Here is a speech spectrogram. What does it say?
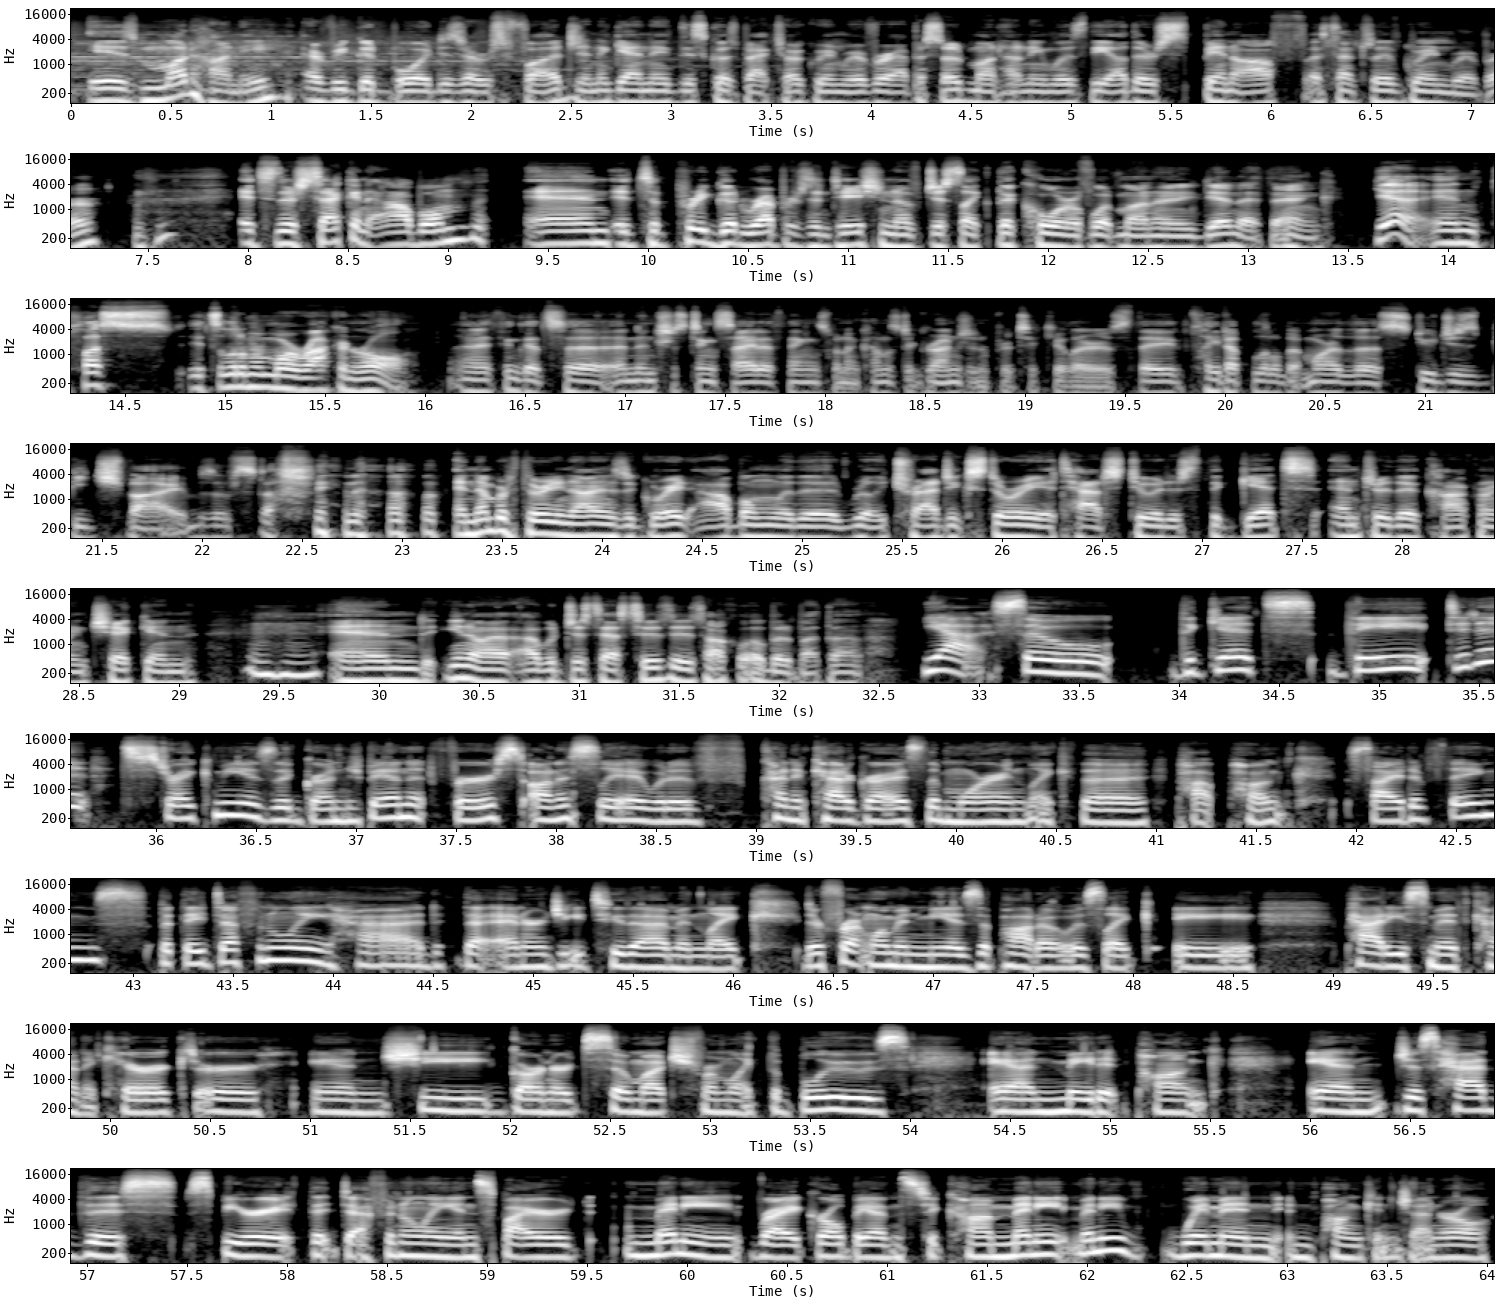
is Mudhoney. Every good boy deserves fudge. And again, this goes back to our Green River episode. Mudhoney was the other spin off, essentially, of Green River. Mm-hmm. It's their second album, and it's a pretty good representation of just like the core of what Mudhoney did, I think. Yeah, and plus it's a little bit more rock and roll, and I think that's a, an interesting side of things when it comes to grunge in particular. Is they played up a little bit more of the Stooges beach vibes of stuff, you know. And number 39 is a great album with a really tragic story attached to it. It's The Gits, Enter the Conquering Chicken. Mm-hmm. And, you know, I, I would just ask Suzy to talk a little bit about that. Yeah, so the Gits, they didn't strike me as a grunge band at first. Honestly, I would have kind of categorized them more in like the pop punk side of things, but they definitely had that energy to them. And like their front woman, Mia Zapata, was like a Patti Smith kind of character, and she garnered so much from like the blues and made it punk and just had this spirit that definitely inspired many riot girl bands to come many many women in punk in general.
